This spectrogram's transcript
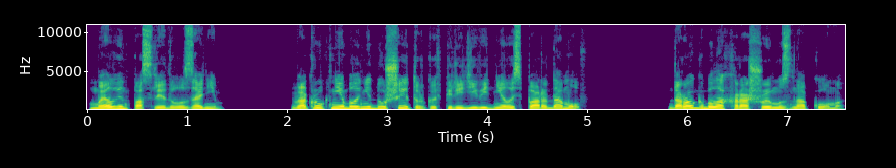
Мелвин последовал за ним. Вокруг не было ни души, только впереди виднелась пара домов. Дорога была хорошо ему знакома.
